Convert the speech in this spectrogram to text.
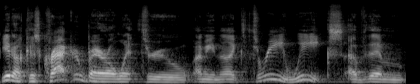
You know because cracker barrel went through i mean like three weeks of them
